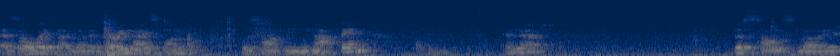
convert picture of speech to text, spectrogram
as always, I got a very nice one with hardly nothing in it. This sounds like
